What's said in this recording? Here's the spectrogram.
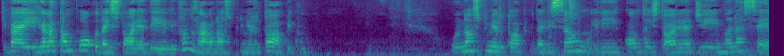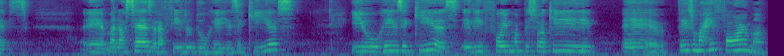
que vai relatar um pouco da história dele. Vamos lá ao nosso primeiro tópico? O nosso primeiro tópico da lição, ele conta a história de Manassés. É, Manassés era filho do rei Ezequias, e o rei Ezequias, ele foi uma pessoa que é, fez uma reforma.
